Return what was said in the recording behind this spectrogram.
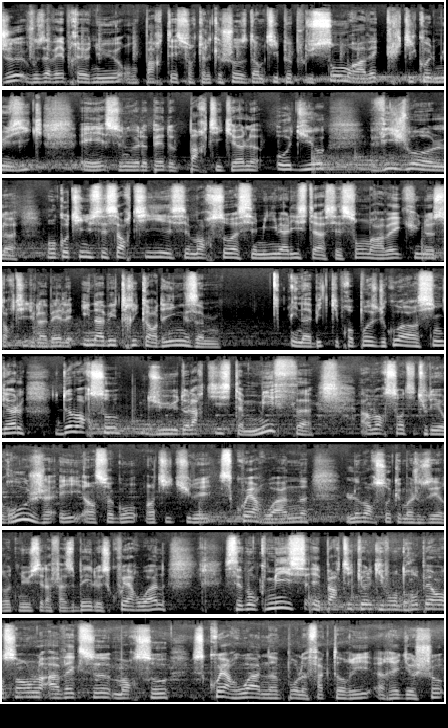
Je vous avais prévenu, on partait sur quelque chose d'un petit peu plus sombre avec Critical Music et ce nouvel EP de Particle Audio Visual. On continue ses sorties et ses morceaux assez minimalistes et assez sombres avec une sortie du label Inhabit Recordings Inhabit qui propose du coup un single, deux morceaux de l'artiste Myth, un morceau intitulé Rouge et un second intitulé Square One. Le morceau que moi je vous ai retenu c'est la phase B, le Square One. C'est donc Myth et Particle qui vont dropper ensemble avec ce morceau Square One pour le Factory Radio Show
